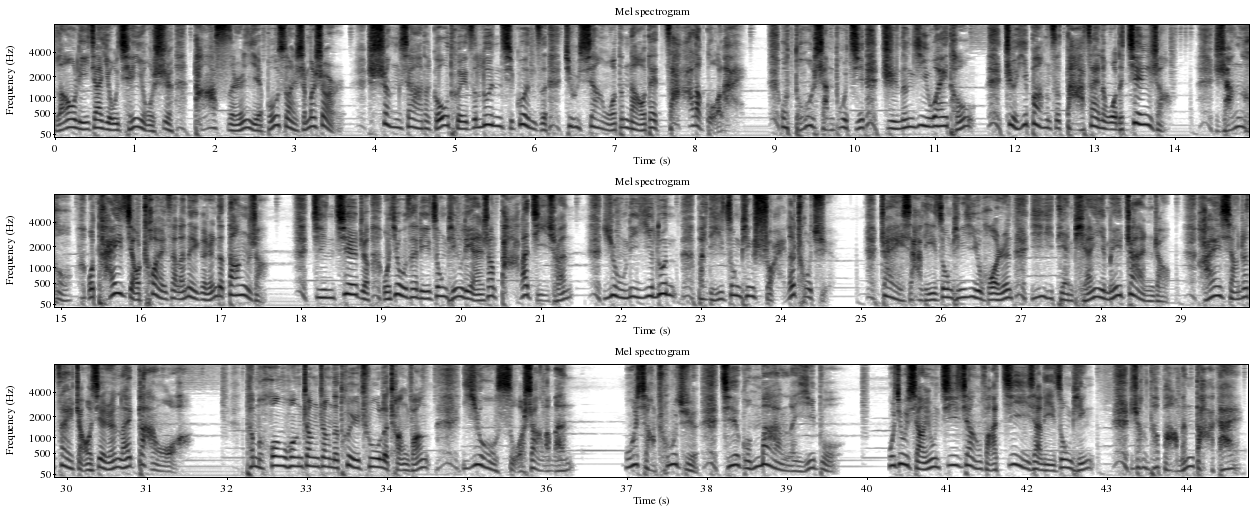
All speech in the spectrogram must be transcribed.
老李家有钱有势，打死人也不算什么事儿。剩下的狗腿子抡起棍子就向我的脑袋砸了过来，我躲闪不及，只能一歪头，这一棒子打在了我的肩上，然后我抬脚踹在了那个人的裆上。紧接着，我又在李宗平脸上打了几拳，用力一抡，把李宗平甩了出去。这下李宗平一伙人一点便宜没占着，还想着再找些人来干我。他们慌慌张张地退出了厂房，又锁上了门。我想出去，结果慢了一步，我就想用激将法激一下李宗平，让他把门打开。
